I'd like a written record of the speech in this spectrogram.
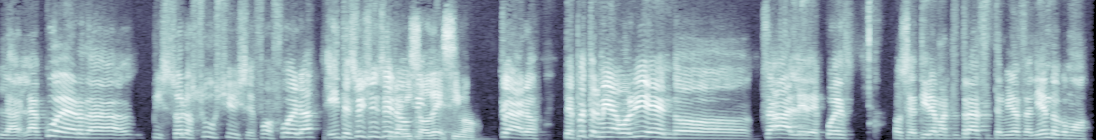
la, cuerda, pisó lo sucio y se fue afuera. Y te soy sincero. Hizo décimo. Claro, después termina volviendo, sale después, o sea, tira marcha atrás y termina saliendo como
